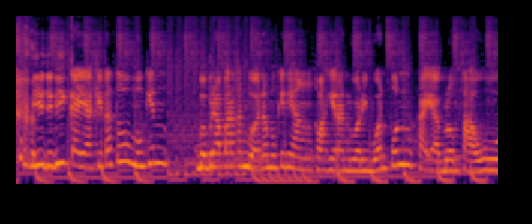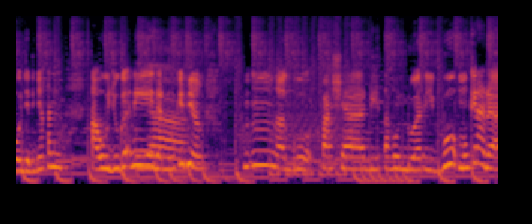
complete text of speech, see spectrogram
Iya, jadi kayak kita tuh mungkin beberapa rekan buana mungkin yang kelahiran 2000-an pun kayak belum tahu. Jadinya kan tahu juga nih Iya. dan mungkin yang mm, lagu Pasha di tahun 2000 mungkin ada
